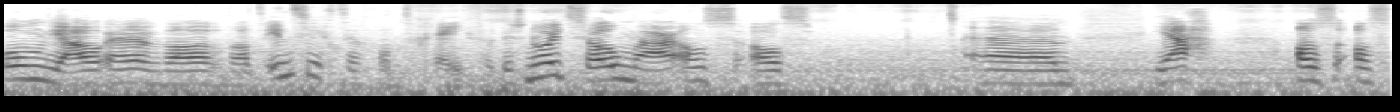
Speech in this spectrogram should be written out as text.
om jou er wat, inzichten van te geven. Dus nooit zomaar als... als uh, ja, als, als,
